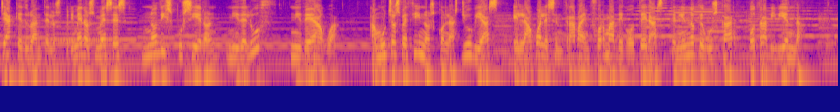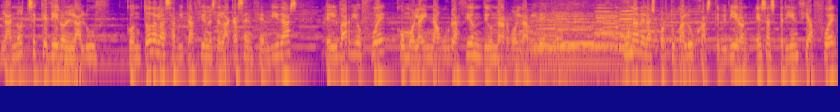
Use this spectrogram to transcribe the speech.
ya que durante los primeros meses no dispusieron ni de luz ni de agua. A muchos vecinos con las lluvias el agua les entraba en forma de goteras teniendo que buscar otra vivienda. La noche que dieron la luz con todas las habitaciones de la casa encendidas, el barrio fue como la inauguración de un árbol navideño. Una de las portugalujas que vivieron esa experiencia fue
